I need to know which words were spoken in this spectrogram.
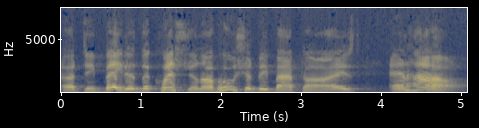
uh, debated the question of who should be baptized and how.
